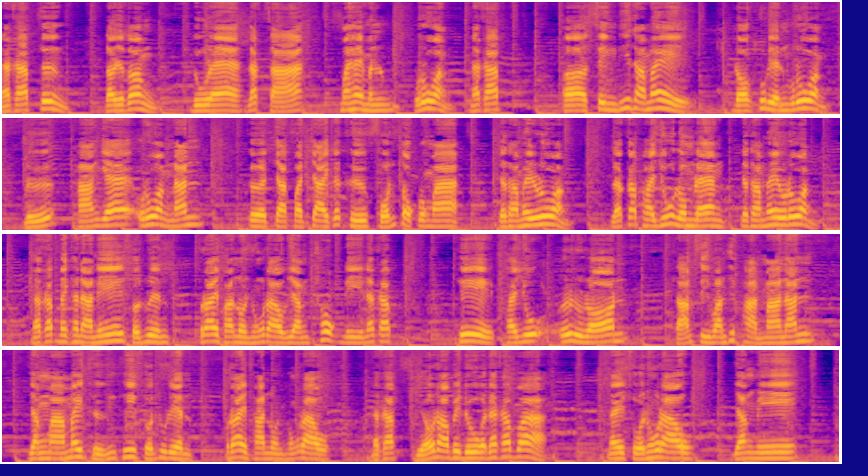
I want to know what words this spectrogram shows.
นะครับ ซึ่งเราจะต้องดูแลรักษาไม่ให้มันร่วงนะครับสิ่งที่ทำให้ดอกทุเรียนร่วง หรือหางแย้ร่วงนั้น เกิดจากปัจจัยก็คือฝนตกลงมา จะทำให้ร่วง แล้วก็พายุลมแรงจะทำให้ร่วงนะครับ ในขณะนี้สวนทุเรียนไร่พานนท์ของเรายังโชคดีนะครับ ที่พายุฤดูร้อน 3-4 วันที่ผ่านมานั้น ยังมาไม่ถึงที่สวนทุเรียนไร่พานนท์ของเรานะครับ เดี๋ยวเราไปดูกันนะครับว่า ในสวนของเรายังมี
